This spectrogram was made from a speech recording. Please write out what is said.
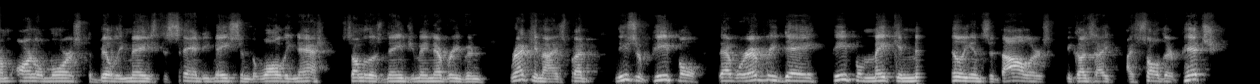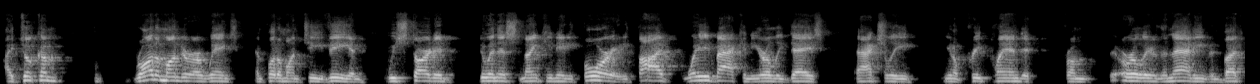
from Arnold Morris to Billy Mays to Sandy Mason to Wally Nash. Some of those names you may never even recognize, but these are people that were everyday people making millions of dollars because I, I saw their pitch. I took them, brought them under our wings, and put them on TV. And we started doing this 1984, 85, way back in the early days. Actually, you know, pre-planned it from earlier than that even. But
